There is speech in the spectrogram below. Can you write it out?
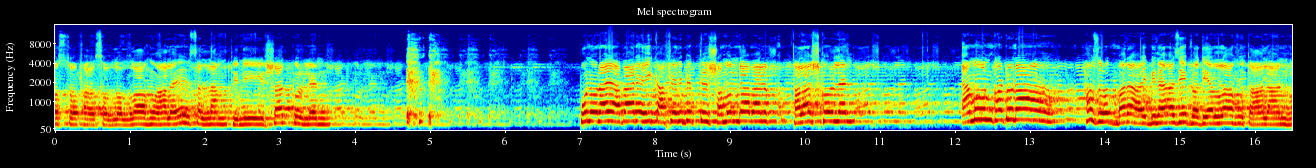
মুস্তফা সাল্লাহ আলাই সাল্লাম তিনি ইরশাদ করলেন। পুনরায় আবার এই কাফের ব্যক্তির সম্বন্ধে আবার তালাশ করলেন। এমন ঘটনা হজরত বারাই বিনা আজিব রদি আল্লাহ তালানহ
